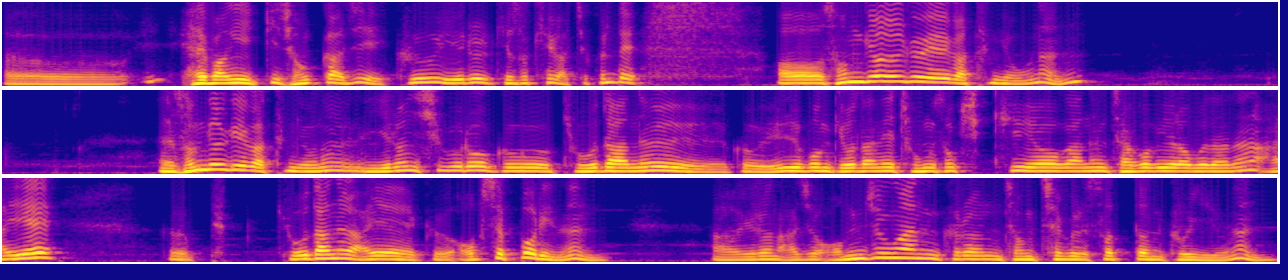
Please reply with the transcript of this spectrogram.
어, 해방이 있기 전까지 그 일을 계속 해갔죠. 그런데 어, 성결교회 같은 경우는 예, 성결교회 같은 경우는 이런 식으로 그 교단을 그 일본 교단에 종속시키어가는 작업이라보다는 아예 그 교단을 아예 그 없애버리는 어, 이런 아주 엄중한 그런 정책을 썼던 그 이유는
